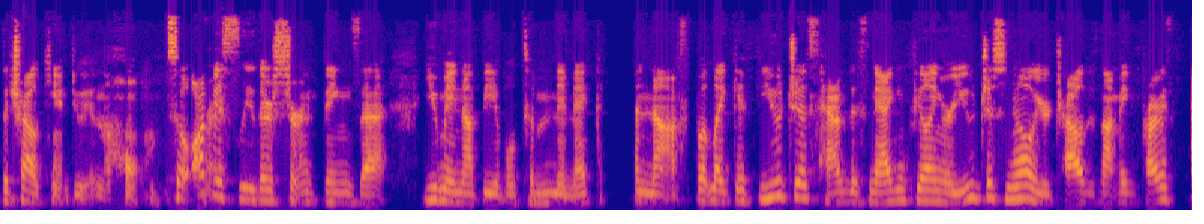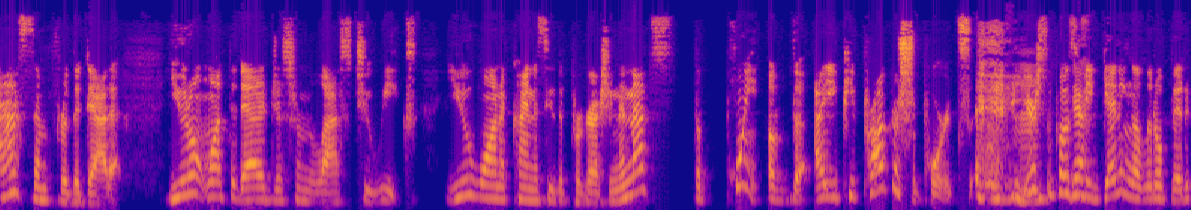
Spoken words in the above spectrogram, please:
the child can't do it in the home. So obviously right. there's certain things that you may not be able to mimic enough. But like if you just have this nagging feeling or you just know your child is not making progress ask them for the data. You don't want the data just from the last two weeks. You want to kind of see the progression. And that's the point of the IEP progress reports. Mm-hmm. You're supposed yeah. to be getting a little bit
